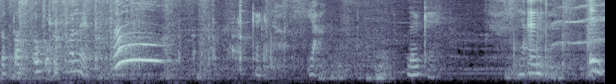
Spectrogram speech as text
dat past ook op het toilet. oh. Kijk, ja. Leuk hè. Ja. En in,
